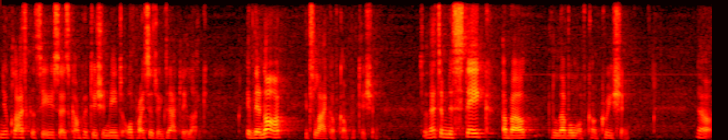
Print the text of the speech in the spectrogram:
Neoclassical theory says competition means all prices are exactly alike. If they're not, it's lack of competition. So that's a mistake about the level of concretion. Now,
